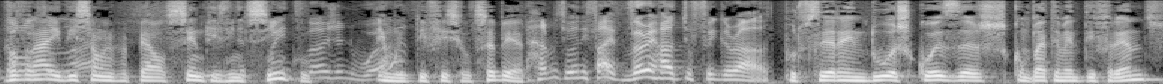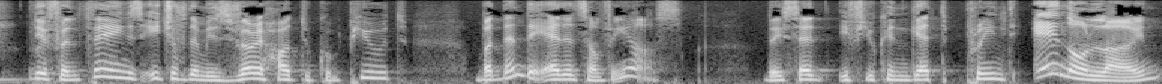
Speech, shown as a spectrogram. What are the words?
Valerá a edição em papel 125? É muito difícil de saber. Por serem duas coisas completamente diferentes? Different things, each of them is very hard to compute, but then they added something else. They said if you can get print and online,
